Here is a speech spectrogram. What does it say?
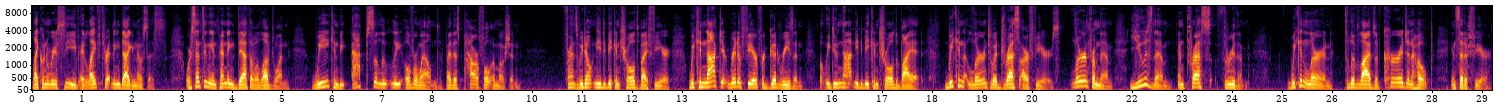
like when we receive a life threatening diagnosis or sensing the impending death of a loved one, we can be absolutely overwhelmed by this powerful emotion. Friends, we don't need to be controlled by fear. We cannot get rid of fear for good reason, but we do not need to be controlled by it. We can learn to address our fears, learn from them, use them, and press through them. We can learn to live lives of courage and hope instead of fear.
